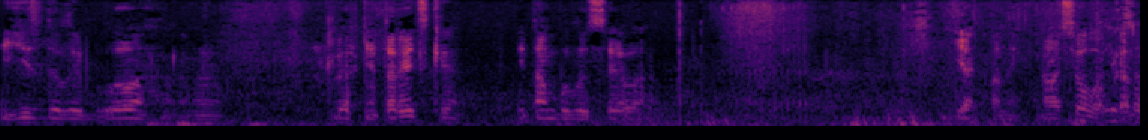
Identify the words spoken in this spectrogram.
Їздили, було е, Верхньоторецьке, і там були села. Як вони? Новоселовка, да?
